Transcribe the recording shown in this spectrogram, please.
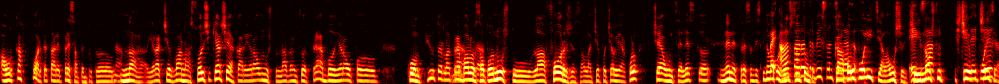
a urcat foarte tare presa, pentru că Da. na, era ceva nasol și chiar și aia care erau, nu știu, n-aveau nicio treabă, erau pe computer la treaba Da, lor da. sau pe, nu știu, la forjă sau la ce făceau ei acolo și ei au înțeles că, nene, trebuie să deschidem Păi acolo, să nu asta se ar întâmplă. trebui să Că a înțeleagă- apărut poliția la ușă și ei n-au știut Știi ce de e ce? poliția.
